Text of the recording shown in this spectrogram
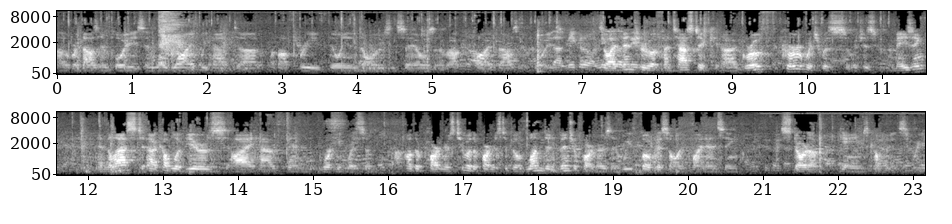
uh, over a thousand employees, and worldwide we had uh, about three billion dollars in sales and about 5,000 employees. So I've been through a fantastic uh, growth curve, which was which is amazing. And the last uh, couple of years, I have been working with some uh, other partners, two other partners, to build London Venture Partners, and we focus on financing startup games companies. We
